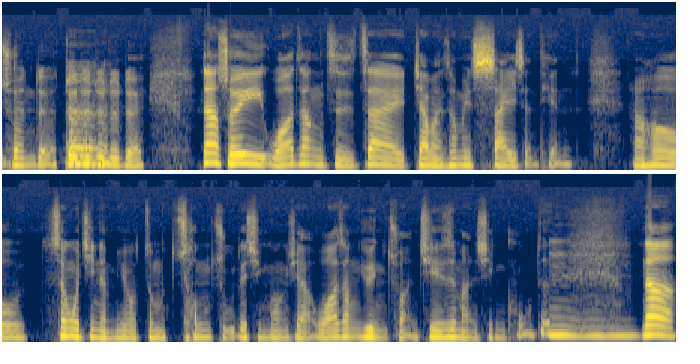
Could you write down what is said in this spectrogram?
春的，对对对对对。那所以我要这样子在甲板上面塞一整天，然后生活技能没有这么充足的情况下，我要这样运船，其实是蛮辛苦的。嗯嗯。那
